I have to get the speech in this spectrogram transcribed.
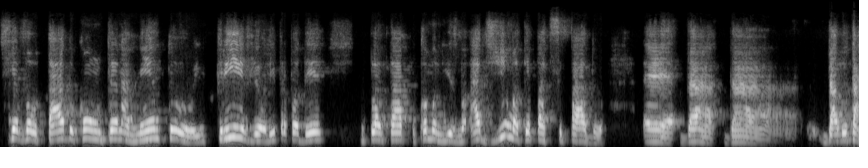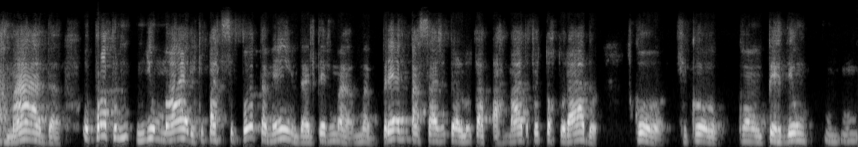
tinha voltado com um treinamento incrível ali para poder implantar o comunismo. A Dilma ter participado é, da, da, da luta armada, o próprio Nilmari, que participou também, ele teve uma, uma breve passagem pela luta armada, foi torturado, ficou, ficou com, perdeu um, um,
